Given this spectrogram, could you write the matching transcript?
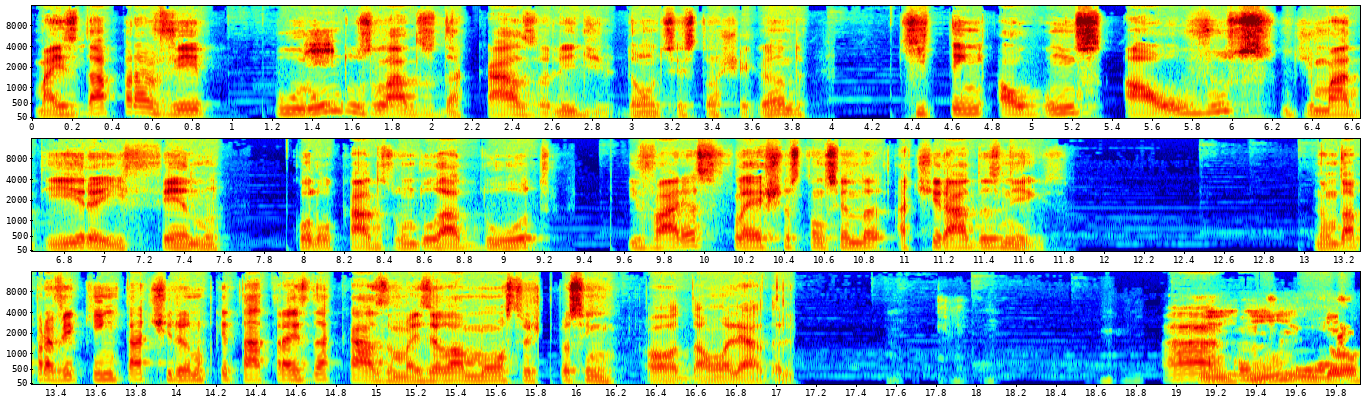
mas dá para ver por um dos lados da casa, ali de, de onde vocês estão chegando, que tem alguns alvos de madeira e feno colocados um do lado do outro, e várias flechas estão sendo atiradas neles. Não dá para ver quem tá atirando porque tá atrás da casa, mas ela mostra, tipo assim, ó, dá uma olhada ali. Ah, Uhum, dou.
